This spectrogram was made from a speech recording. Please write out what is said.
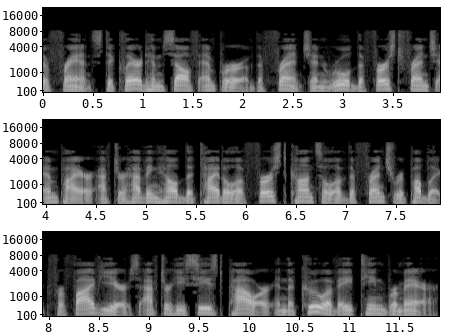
of France declared himself Emperor of the French and ruled the First French Empire after having held the title of First Consul of the French Republic for five years after he seized power in the coup of 18 Brumaire.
